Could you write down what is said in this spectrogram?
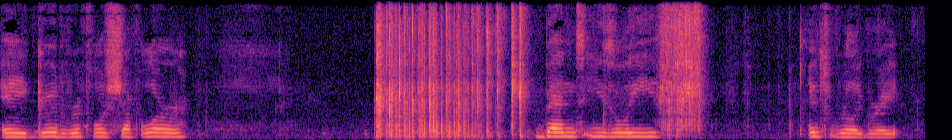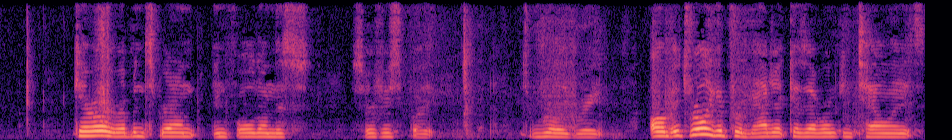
a good riffle shuffler. Bends easily. It's really great. Can't really ribbon spread and fold on this surface, but it's really great. Um, it's really good for magic because everyone can tell and it's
